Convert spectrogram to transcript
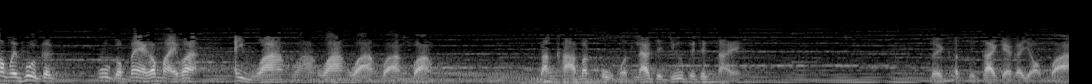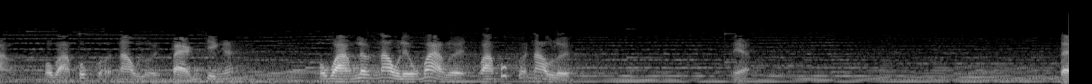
ต้องไปพูดกับพูดกับแม่เขาใหม่ว่า ไอ้วางวางวางวางวางวางสังขารมันผูกหมดแล้วจะยื้อไปถึงไหน เลยก็สุดท้ายแกก็ยอมวางพอวางปุ๊บก็เน่าเลย แปลกจริงนะพอวางแล้วเน่าเร็วมากเลย วางปุ๊บก็เน่าเลย เนี่ย แต่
